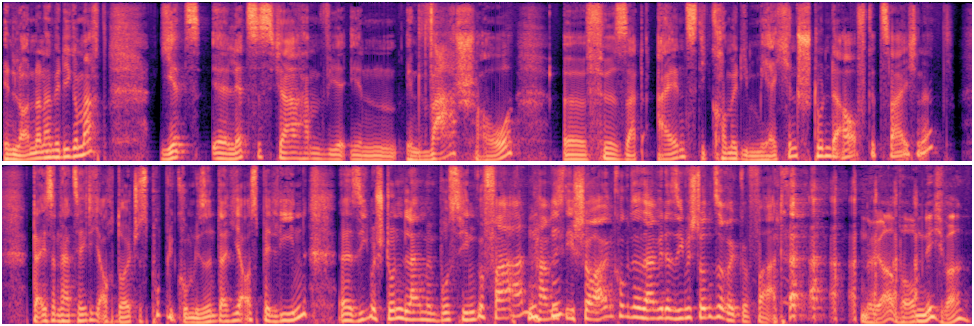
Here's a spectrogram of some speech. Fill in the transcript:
In London haben wir die gemacht. Jetzt, äh, letztes Jahr haben wir in, in Warschau äh, für Sat 1 die Comedy Märchenstunde aufgezeichnet. Da ist dann tatsächlich auch deutsches Publikum. Die sind da hier aus Berlin äh, sieben Stunden lang mit dem Bus hingefahren, haben sich die Show angeguckt und dann wieder sieben Stunden zurückgefahren. naja, warum nicht, wa?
